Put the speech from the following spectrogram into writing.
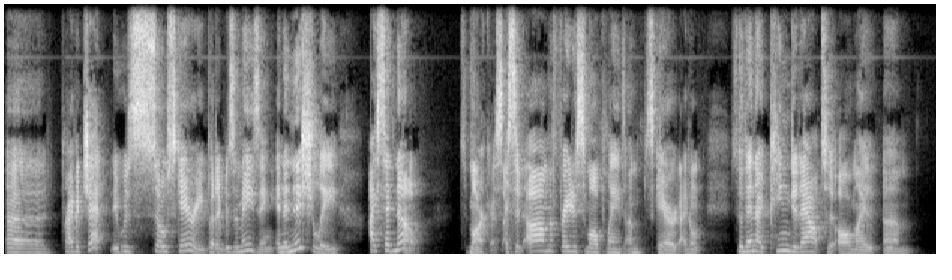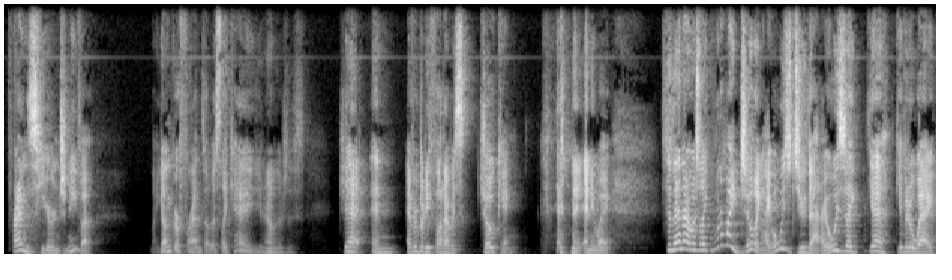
uh, private jet. It was so scary, but it was amazing. And initially, I said no to Marcus. I said, oh, I'm afraid of small planes. I'm scared. I don't. So then I pinged it out to all my um, friends here in Geneva, my younger friends. I was like, hey, you know, there's this jet. And everybody thought I was joking. anyway, so then I was like, what am I doing? I always do that. I always like, yeah, give it away.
